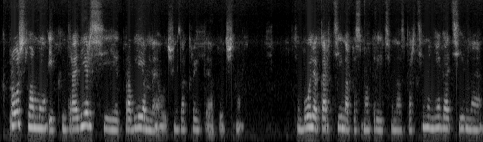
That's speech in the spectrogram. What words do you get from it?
к прошлому и к интроверсии, проблемные, очень закрытые обычно. Тем более картина, посмотрите, у нас картина негативная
